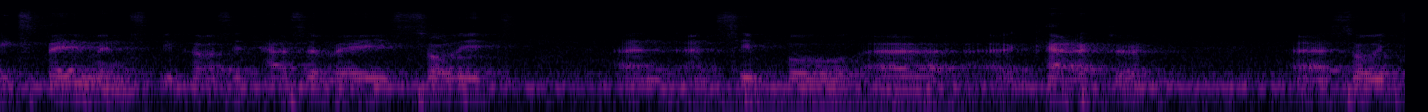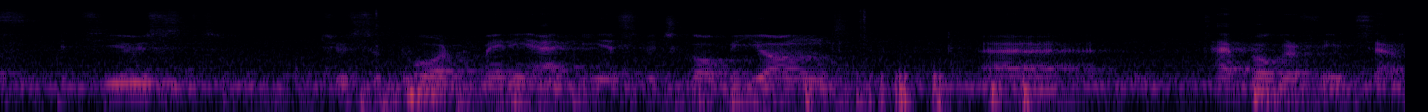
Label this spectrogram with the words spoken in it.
experiments because it has a very solid and, and simple uh, uh, character. Uh, so it's, it's used to support many ideas which go beyond uh, typography itself.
